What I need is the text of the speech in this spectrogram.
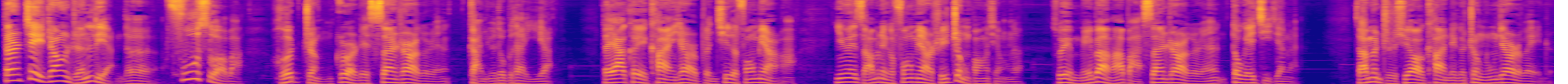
但是这张人脸的肤色吧，和整个这三十二个人感觉都不太一样。大家可以看一下本期的封面啊，因为咱们这个封面是一正方形的，所以没办法把三十二个人都给挤进来。咱们只需要看这个正中间的位置，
